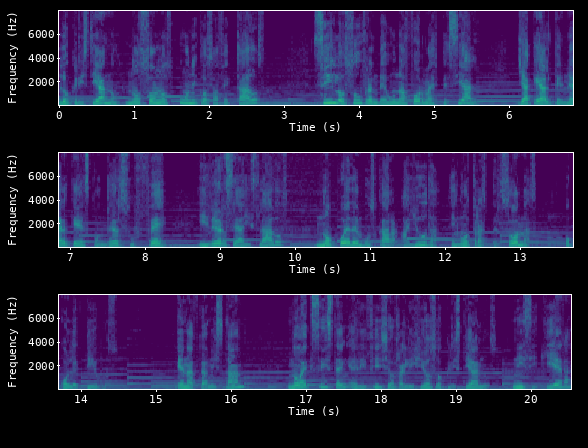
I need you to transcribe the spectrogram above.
los cristianos no son los únicos afectados, sí lo sufren de una forma especial, ya que al tener que esconder su fe y verse aislados, no pueden buscar ayuda en otras personas o colectivos. En Afganistán no existen edificios religiosos cristianos, ni siquiera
